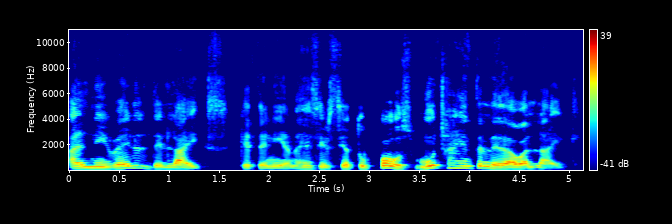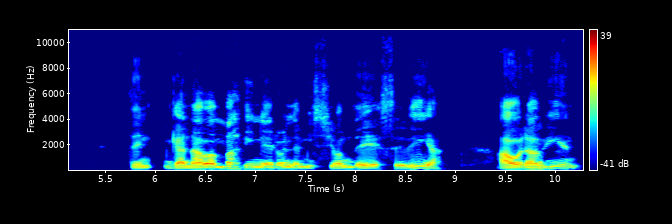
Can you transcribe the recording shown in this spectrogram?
al nivel de likes que tenían. Es decir, si a tu post mucha gente le daba like, te, ganaba más dinero en la emisión de ese día. Ahora claro. bien,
